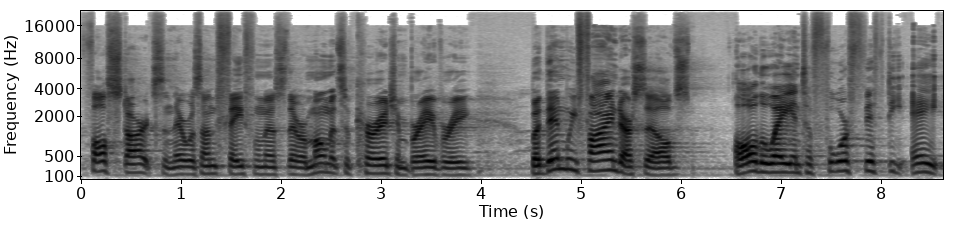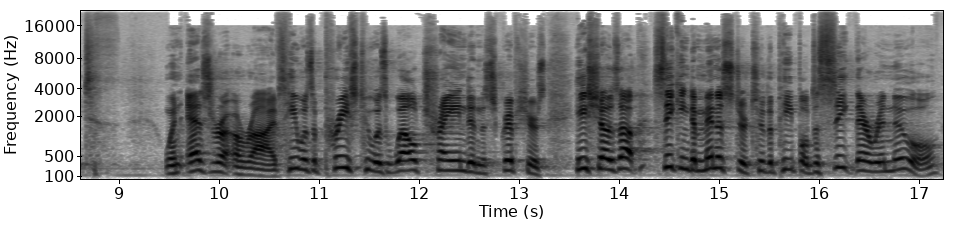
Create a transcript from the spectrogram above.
false starts and there was unfaithfulness. There were moments of courage and bravery. But then we find ourselves all the way into 458 when Ezra arrives. He was a priest who was well trained in the scriptures. He shows up seeking to minister to the people, to seek their renewal.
